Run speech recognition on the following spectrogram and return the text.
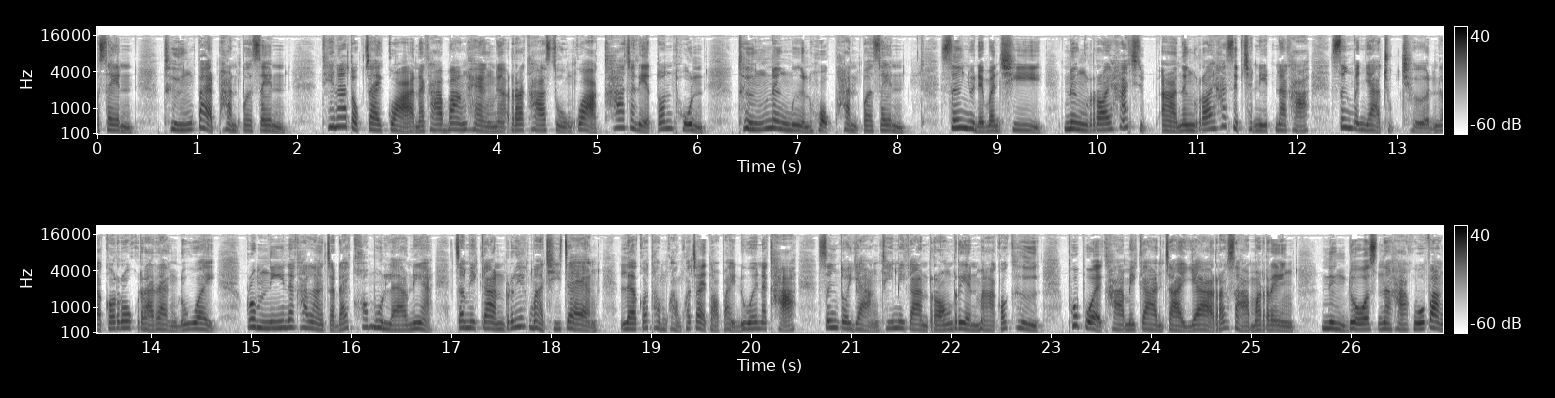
300%ถึง 8,000%ที่น่าตกใจกว่านะคะ บางแห่งเนี่ยราคาสูงกว่าค่าเฉลี่ยต้นทุนถึง 16,000%ซึ่งอยู่ในบัญชี 150อ่า150 ชนิดนะคะ ซึ่งเป็นยาฉุกเฉินแล้วก็โรคร้ายแรงด้วย กลุ่มนี้นะคะหลังจากได้ข้อมูลแล้วเนี่ยจะมีการเรียกมาชี้แจง แล้วก็ทำความเข้าใจต่อไปด้วยนะคะ ซึ่งตัวอย่างที่มีการร้องเรียนมาก็คือ ผู้ป่วยค่ะมีการจ่ายยารักษามะเร็ง 1 โดสนะคะคุณผู้ฟัง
